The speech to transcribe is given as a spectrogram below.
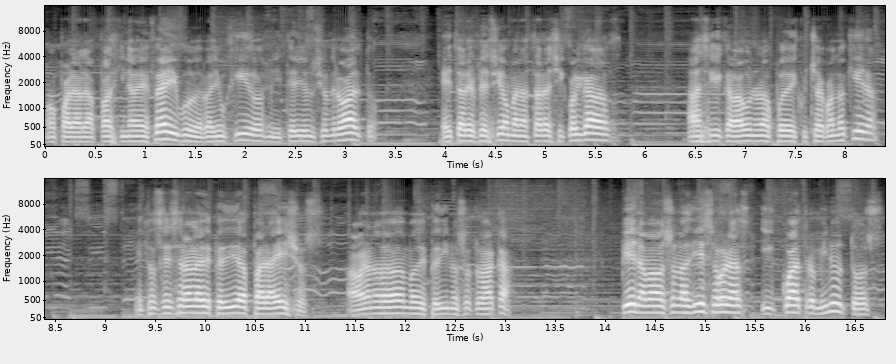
o para la página de Facebook de Radio Ungidos, Ministerio de Unción de lo Alto. Esta reflexión van a estar allí colgadas, así que cada uno la puede escuchar cuando quiera. Entonces será la despedida para ellos. Ahora nos vamos a despedir nosotros acá. Bien, amados, son las 10 horas y 4 minutos.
